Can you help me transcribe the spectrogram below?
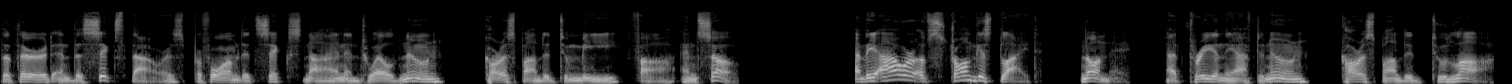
the third, and the sixth hours, performed at six, nine, and twelve noon, corresponded to mi, fa, and so. And the hour of strongest light, nonne, at three in the afternoon, corresponded to la,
